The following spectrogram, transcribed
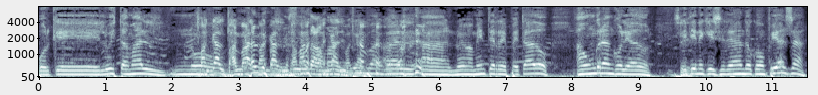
porque Luis Tamal no... Bangal, Bangal, Bangal, Tamal, nuevamente respetado a un gran goleador que tiene que irse dando confianza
